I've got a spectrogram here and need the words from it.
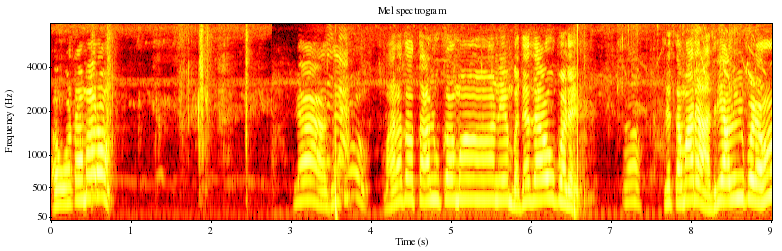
હવે ઓટા મારો. મારા મારે તો તાલુકામાં ને એમ બધે જવું પડે. એટલે તમારે હાજરી આલવી પડે હો.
